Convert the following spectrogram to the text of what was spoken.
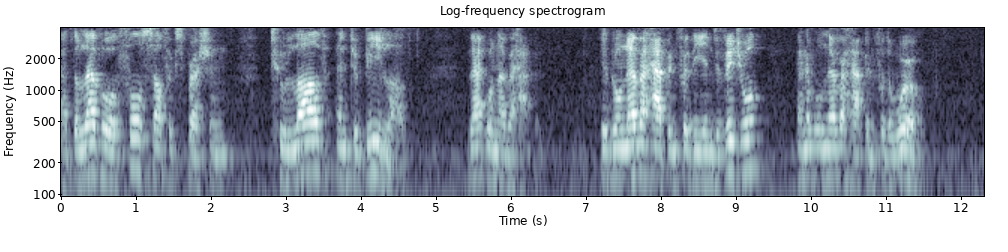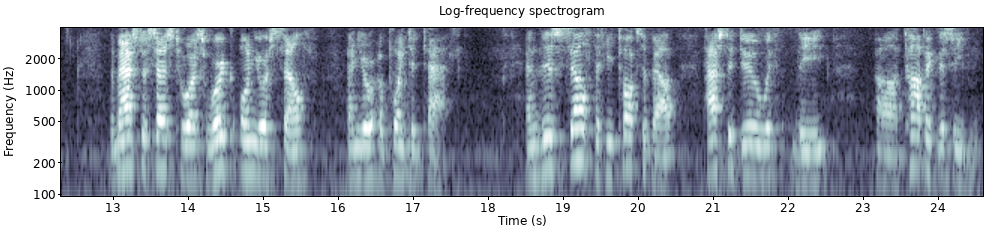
at the level of full self expression, to love and to be loved, that will never happen. It will never happen for the individual, and it will never happen for the world. The Master says to us, Work on yourself and your appointed task. And this self that he talks about has to do with the uh, topic this evening.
